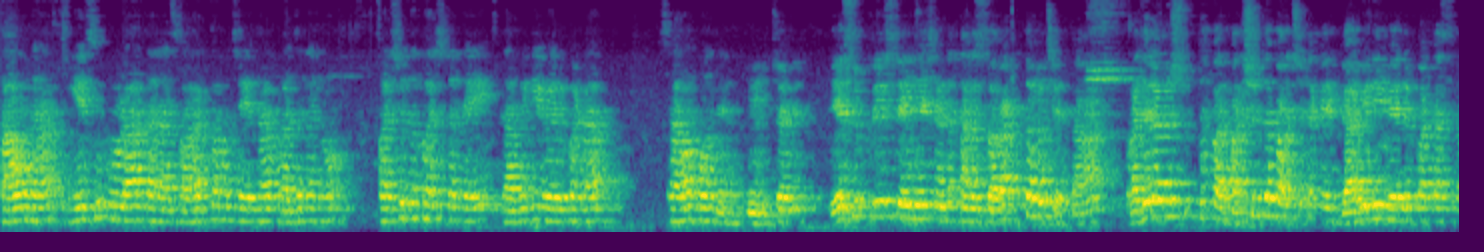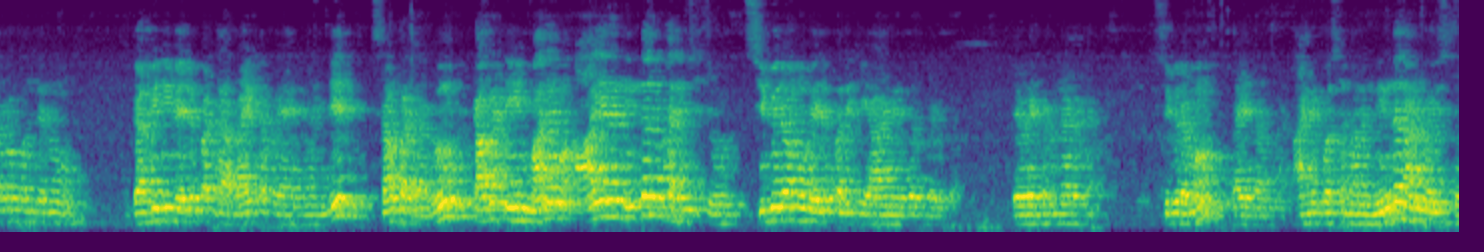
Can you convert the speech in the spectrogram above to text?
కావున యేసు కూడా తన స్వరక్తము చేత ప్రజలను పరిశుద్ధ పరిశుద్ధతే గవిని వెలుపట శ్రమ పొందాను. ఉమ్, చూడండి. యేసుక్రీస్తు ఏం చేసిందంటే తన స్వరక్తము చేత ప్రజలను శుద్ధ పరిశుద్ధపరచుటకి గవిని వెలుపట శ్రమ పొందెను. గవిని వెలుపట బయట ప్రయాణమైంది శ్రమపడ్డాడు. కాబట్టి మనం ఆయన నిందను భరించు శిబిరము వెలుపలికి ఆయన ఎదురు పెడతాం. దేవుడు ఎక్కడ ఉన్నాడు శిబిరము బయట ఆయన కోసం మనం నిందలు అనుభవిస్తూ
